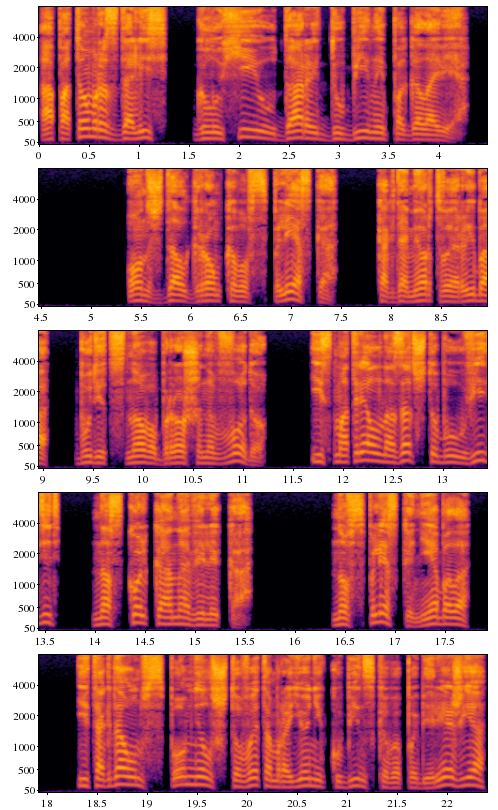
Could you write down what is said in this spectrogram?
а потом раздались глухие удары дубины по голове. Он ждал громкого всплеска, когда мертвая рыба будет снова брошена в воду, и смотрел назад, чтобы увидеть, насколько она велика. Но всплеска не было, и тогда он вспомнил, что в этом районе кубинского побережья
